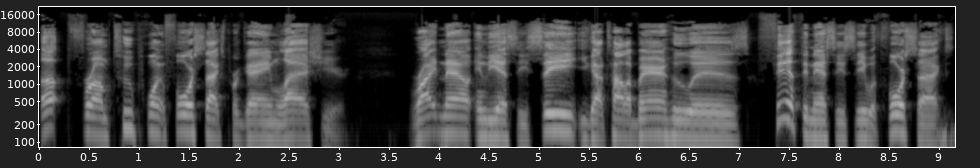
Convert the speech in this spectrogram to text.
up from 2.4 sacks per game last year. Right now in the SEC, you got Tyler Baron, who is fifth in the SEC with four sacks.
